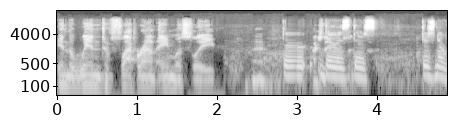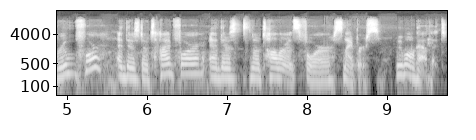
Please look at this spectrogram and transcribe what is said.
in the wind to flap around aimlessly. There there's there's there's no room for and there's no time for and there's no tolerance for snipers. We won't have it.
